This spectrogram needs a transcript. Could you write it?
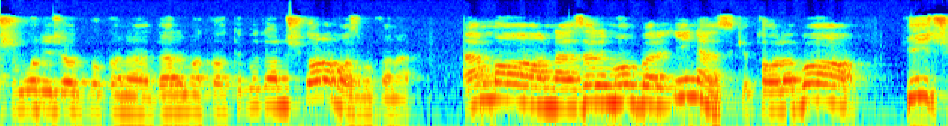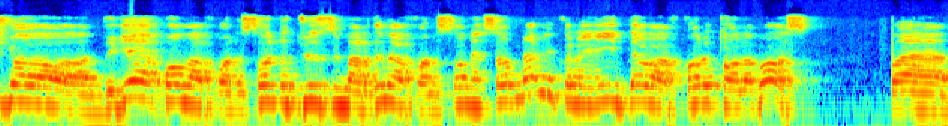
شمول ایجاد بکنه در مکاتب دانشگاه را باز بکنه اما نظر ما بر این است که طالبان هیچگاه دیگه اقوام افغانستان جز مردم افغانستان حساب نمی‌کنه. این دو افکار طالباست و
